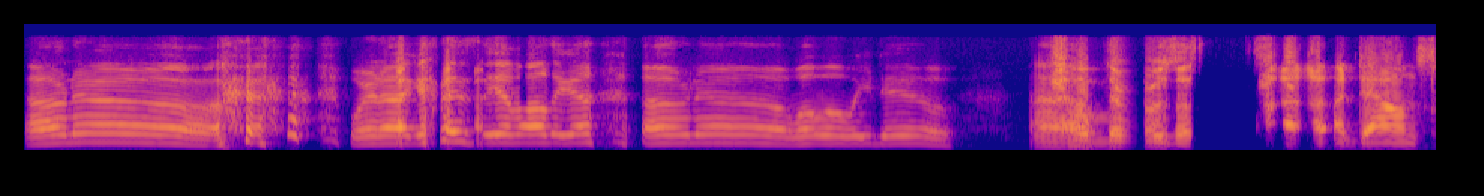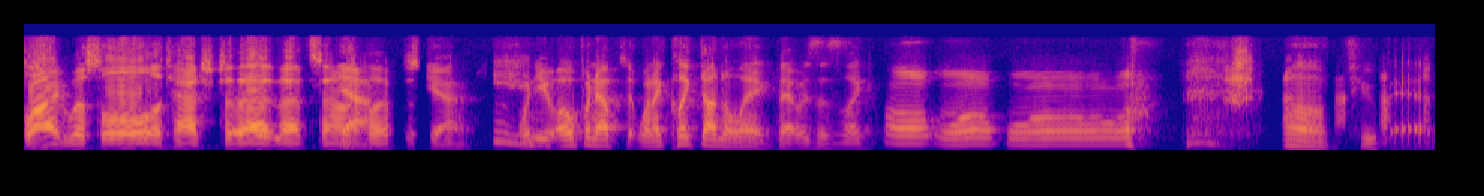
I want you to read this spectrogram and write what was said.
oh no, we're not going to see them all together. Oh no, what will we do? I hope Um, there was a, a a down slide whistle attached to that that sound Yeah. clip. Just, Yeah. When you open up, the, when I clicked on the link, that was just like, oh, whoa, whoa. oh, too bad.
